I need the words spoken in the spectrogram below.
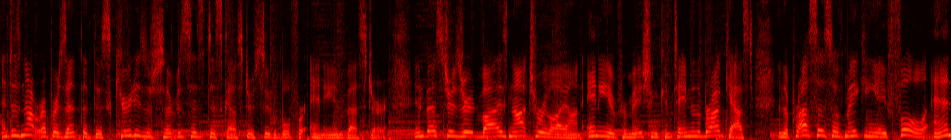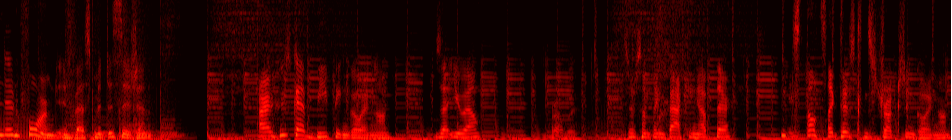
and does not represent that the securities or services discussed are suitable for any investor. Investors are advised not to rely on any information contained in the broadcast in the process of making a full and informed investment decision. All right, who's got beeping going on? Is that you, Al? Probably. Is there something backing up there? It sounds like there's construction going on.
